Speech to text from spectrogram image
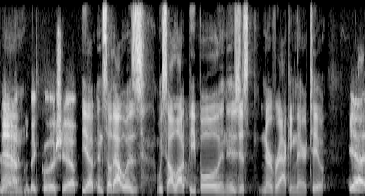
Yeah, um, the big push. Yep. Yep. And so that was we saw a lot of people, and it was just nerve wracking there too. Yeah,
